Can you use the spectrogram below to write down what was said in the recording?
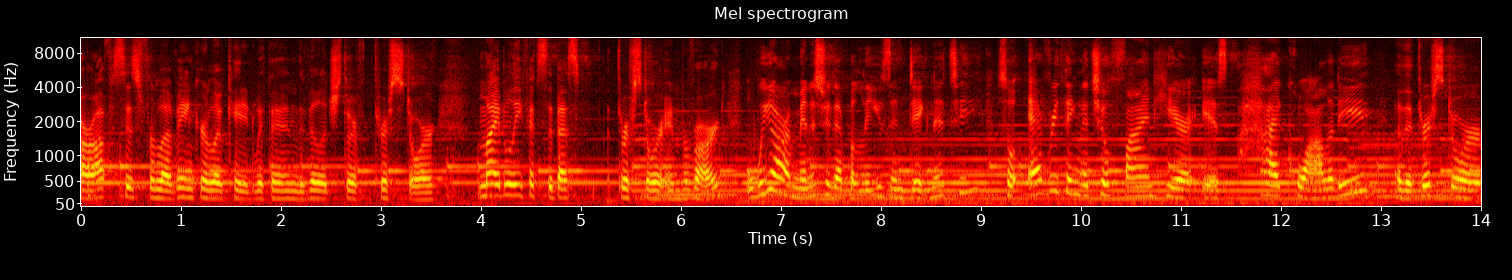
Our offices for Love Inc. are located within the Village Thrift, thrift Store. My belief it's the best thrift store in Brevard. We are a ministry that believes in dignity, so everything that you'll find here is high quality. The thrift store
